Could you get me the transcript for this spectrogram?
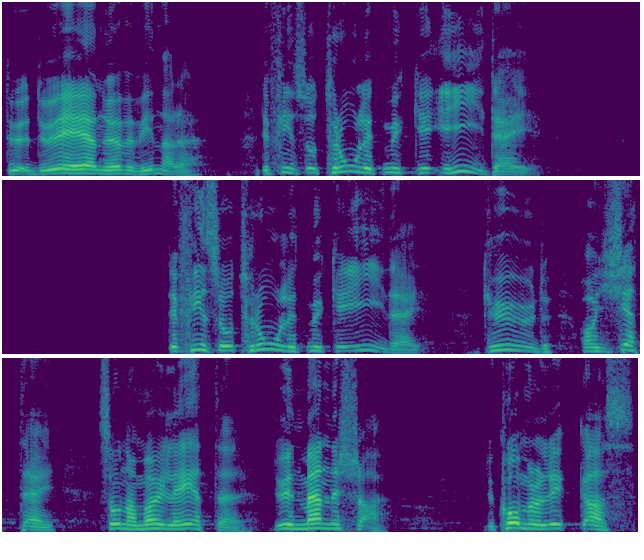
Du, du är en övervinnare. Det finns otroligt mycket i dig. Det finns så otroligt mycket i dig. Gud har gett dig sådana möjligheter. Du är en människa. Du kommer att lyckas.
